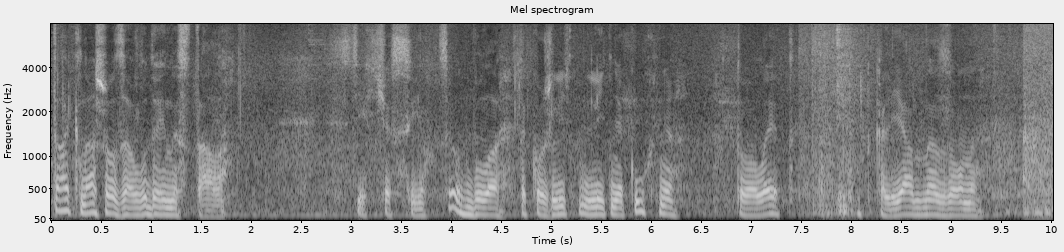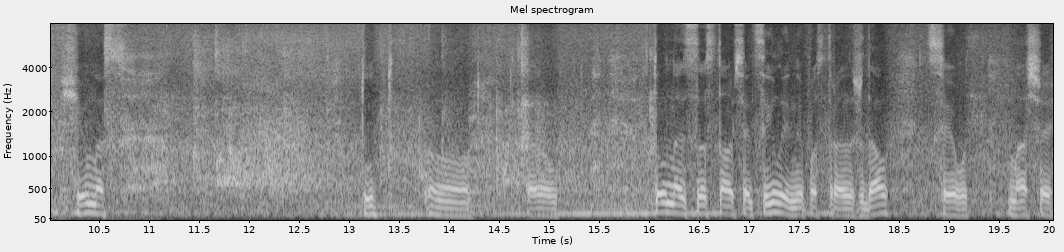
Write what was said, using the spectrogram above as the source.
так нашого заводу і не стало з тих часів. Це от була також літня кухня, туалет, кальянна зона. Ще у нас тут о, е, хто у нас залишився цілий, не постраждав, це от наші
